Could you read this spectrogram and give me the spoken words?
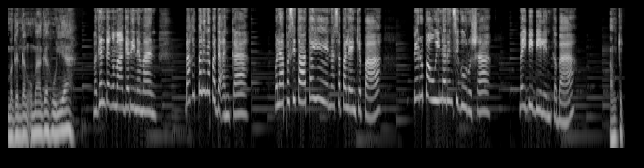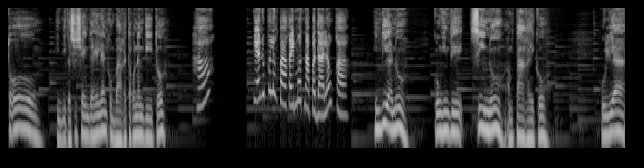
Magandang umaga, Julia. Magandang umaga rin naman. Bakit pala napadaan ka? Wala pa si tatay eh, nasa palengke pa. Pero pauwi na rin siguro siya. May bibilin ka ba? Ang totoo, hindi kasi siya yung dahilan kung bakit ako nandito. Ha? Eh ano palang pakay mo at napadalaw ka? Hindi ano, kung hindi sino ang pakay ko. Julia,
